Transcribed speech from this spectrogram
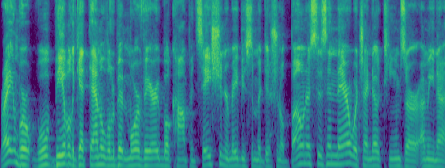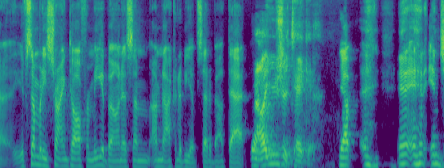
right? And we will be able to get them a little bit more variable compensation or maybe some additional bonuses in there, which I know teams are. I mean, uh, if somebody's trying to offer me a bonus, I'm, I'm not going to be upset about that. Yeah, I'll usually take it. Yep. And, and, and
